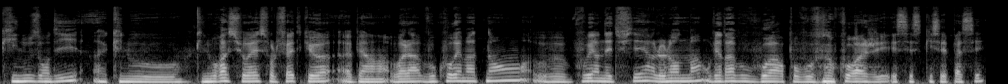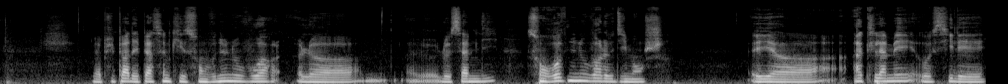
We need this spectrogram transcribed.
qui nous ont dit, qui nous, qui nous rassuraient sur le fait que, eh bien, voilà, vous courez maintenant, vous pouvez en être fiers. Le lendemain, on viendra vous voir pour vous encourager. Et c'est ce qui s'est passé. La plupart des personnes qui sont venues nous voir le, samedi sont revenues nous voir le dimanche et euh, acclamer aussi les,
